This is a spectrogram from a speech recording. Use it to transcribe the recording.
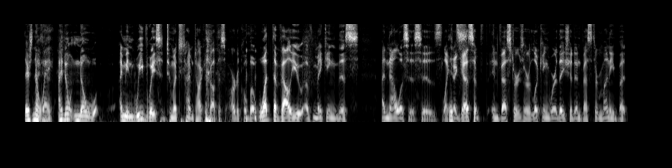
There's no way. I don't know. I mean, we've wasted too much time talking about this article, but what the value of making this analysis is? Like, It's- I guess if investors are looking where they should invest their money, but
